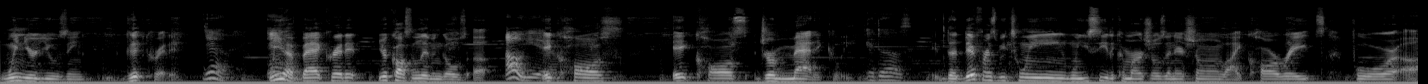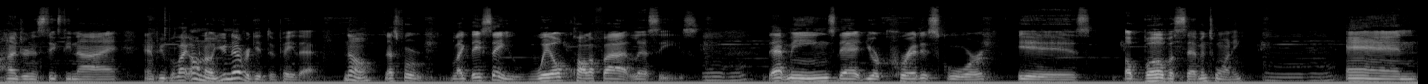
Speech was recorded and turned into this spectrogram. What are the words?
when you're using good credit. yeah When you have bad credit, your cost of living goes up. oh yeah It costs it costs dramatically. it does The difference between when you see the commercials and they're showing like car rates for 169 and people are like, "Oh no, you never get to pay that." No, that's for like they say, well qualified lessees. Mm-hmm. That means that your credit score is above a 720 Mm-hmm. and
